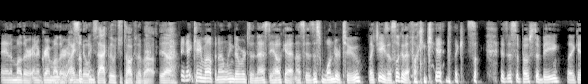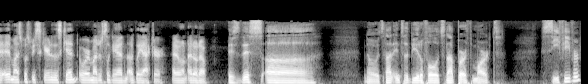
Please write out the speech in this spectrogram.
and a mother and a grandmother. Ooh, and I something, know exactly what you're talking about. Yeah. and it came up, and I leaned over to the nasty Hellcat, and I said, "Is this Wonder Two? Like, Jesus, look at that fucking kid! Like, it's like, is this supposed to be like? Am I supposed to be scared of this kid, or am I just looking at an ugly actor? I don't, I don't know. Is this uh? No, it's not Into the Beautiful. It's not birthmarked. Sea Fever.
